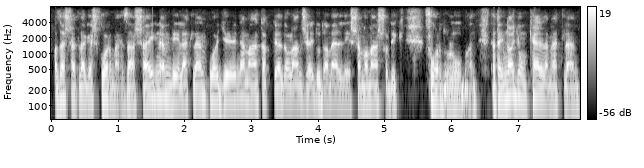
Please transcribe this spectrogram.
az esetleges kormányzásáig. Nem véletlen, hogy nem álltak például Andrzej Duda mellé sem a második fordulóban. Tehát egy nagyon kellemetlen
